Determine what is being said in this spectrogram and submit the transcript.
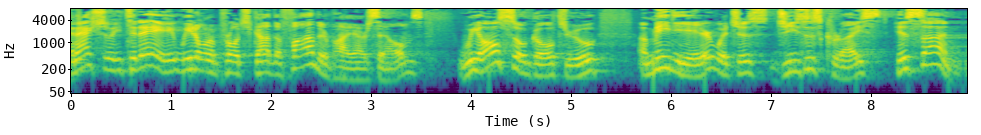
And actually today we don't approach God the Father by ourselves. We also go through a mediator, which is Jesus Christ, his son.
